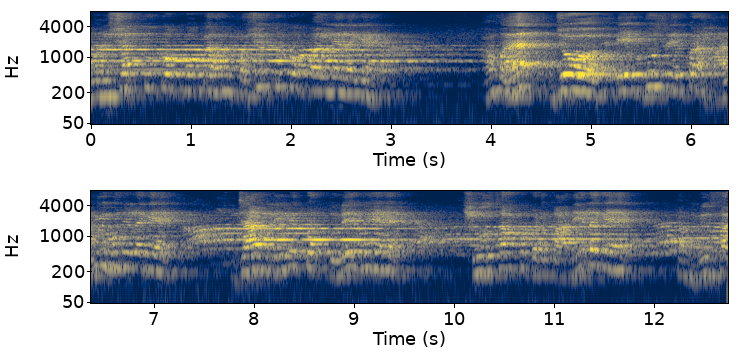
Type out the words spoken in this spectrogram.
मनुष्यत्व को खोकर हम पशुत्व को पालने लगे हम जो एक दूसरे पर हावी होने लगे हैं, जान लेने पर तुले हुए हैं, हिंसा को भड़काने लगे हैं हम हिंसा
